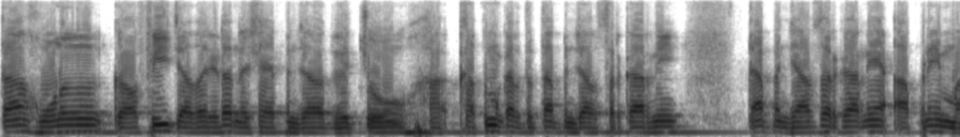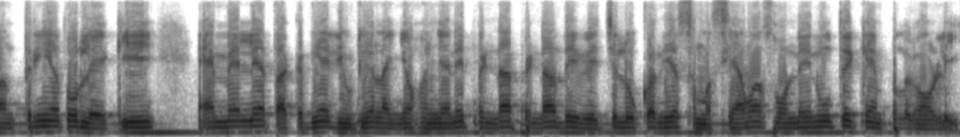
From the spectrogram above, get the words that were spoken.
ਤਾਂ ਹੁਣ ਕਾਫੀ ਜ਼ਿਆਦਾ ਜਿਹੜਾ ਨਸ਼ਾ ਹੈ ਪੰਜਾਬ ਦੇ ਵਿੱਚੋਂ ਹ- ਖਤਮ ਕਰ ਦਿੱਤਾ ਪੰਜਾਬ ਸਰਕਾਰ ਨੇ। ਤਾਂ ਪੰਜਾਬ ਸਰਕਾਰ ਨੇ ਆਪਣੇ ਮੰਤਰੀਆਂ ਤੋਂ ਲੈ ਕੇ ਐਮਐਲਏ ਤੱਕ ਦੀਆਂ ਡਿਊਟੀਆਂ ਲਾਈਆਂ ਹੋਈਆਂ ਨੇ ਪਿੰਡਾਂ ਪਿੰਡਾਂ ਦੇ ਵਿੱਚ ਲੋਕਾਂ ਦੀਆਂ ਸਮੱਸਿਆਵਾਂ ਸੁਣਨੇ ਨੂੰ ਤੇ ਕੈਂਪ ਲਗਾਉਣ ਲਈ।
